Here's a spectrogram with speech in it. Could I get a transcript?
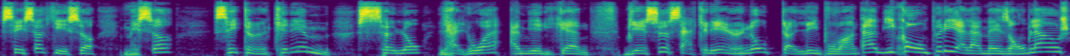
c'est ça qui est ça. Mais ça, c'est un crime selon la loi américaine. Bien sûr, ça a créé un autre tollé épouvantable, y compris à la Maison-Blanche.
